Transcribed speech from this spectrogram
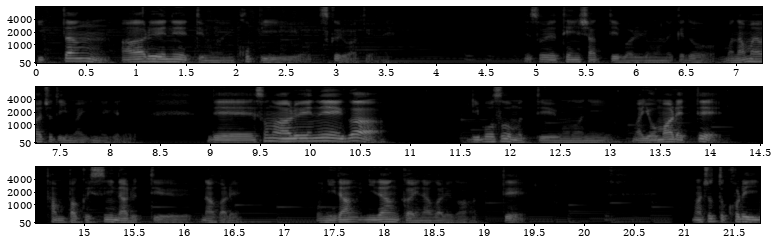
一旦 RNA っていうものにコピーを作るわけよね。でそれは転写って呼ばれるもんだけど、まあ、名前はちょっと今いいんだけど。でその RNA がリボソームっていうものに、まあ、読まれてタンパク質になるっていう流れ。こう 2, 段2段階流れがあって、まあ、ちょっとこれい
